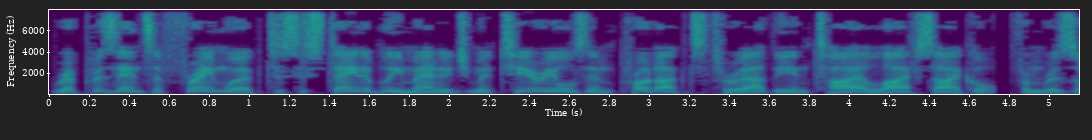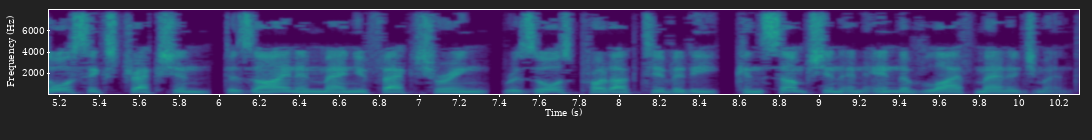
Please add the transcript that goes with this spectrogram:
represents a framework to sustainably manage materials and products throughout the entire life cycle, from resource extraction, design and manufacturing, resource productivity, consumption and end-of-life management.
